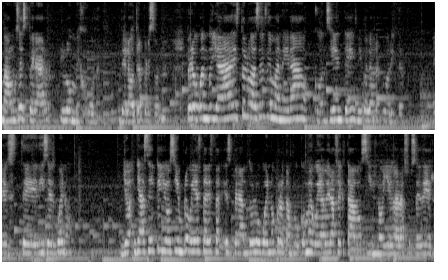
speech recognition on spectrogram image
vamos a esperar lo mejor de la otra persona. Pero cuando ya esto lo haces de manera consciente, es mi palabra favorita, este, dices, bueno, yo ya sé que yo siempre voy a estar esta- esperando lo bueno, pero tampoco me voy a ver afectado si no llegara a suceder.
